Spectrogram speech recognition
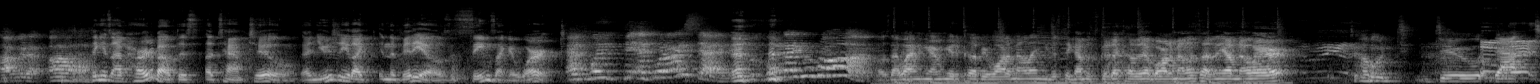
I'm gonna. The Ah. thing is, I've heard about this attempt too, and usually, like in the videos, it seems like it worked. That's what. It, that's what I said. what did I do wrong? Oh, is that why I'm here? I'm here to cut up your watermelon. You just think I'm just good at cutting up watermelons suddenly out of nowhere? Don't do that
